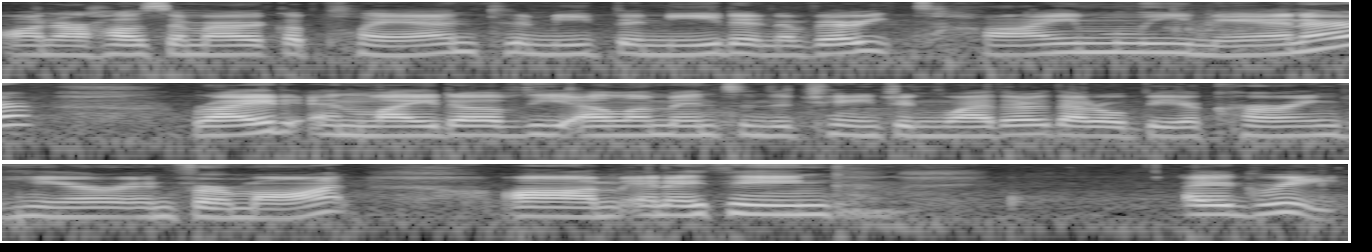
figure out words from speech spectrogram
on our House America plan to meet the need in a very timely manner, right, in light of the elements and the changing weather that will be occurring here in Vermont. Um, and I think I agree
